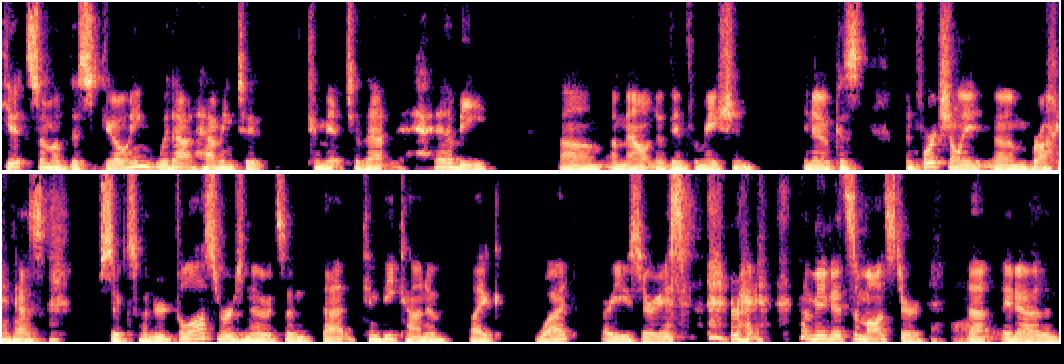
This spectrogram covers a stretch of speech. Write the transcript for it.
get some of this going without having to commit to that heavy um, amount of information? You know, because unfortunately, um, Brian has 600 philosophers notes and that can be kind of like what? Are you serious? Right? I mean it's a monster. Uh, you know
